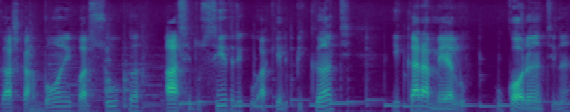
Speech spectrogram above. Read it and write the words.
gás carbônico, açúcar, ácido cítrico, aquele picante, e caramelo, o corante, né?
